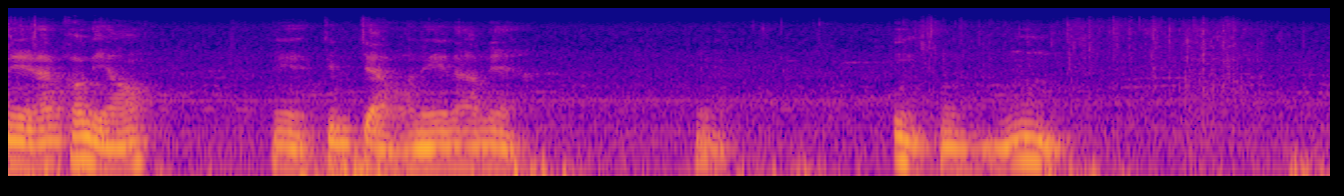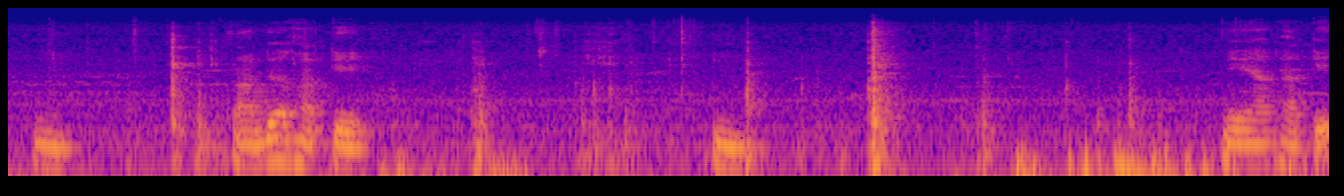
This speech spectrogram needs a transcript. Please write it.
นี่ครับข้าวเหนียว นี่จิ้มแจ่วอันนี้นะครับเนี่ยอืมอืมอืมอืมตามด้วยฮากิอืมนี่ครับฮากิ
